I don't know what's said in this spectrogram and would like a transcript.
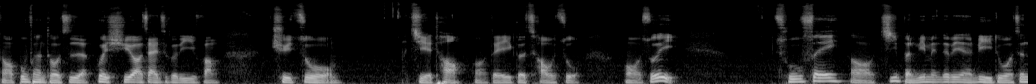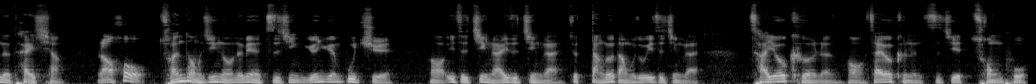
哦，部分投资人会需要在这个地方去做解套哦的一个操作哦，所以除非哦基本面这边的利多真的太强，然后传统金融那边的资金源源不绝哦，一直进来一直进来，就挡都挡不住，一直进来。才有可能哦，才有可能直接冲破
